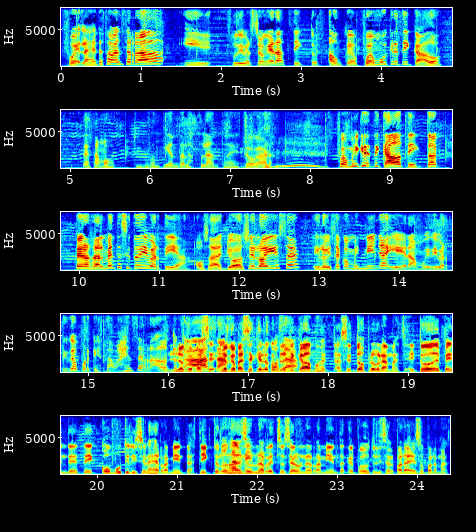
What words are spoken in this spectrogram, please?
Fue la gente estaba encerrada y su diversión era TikTok, aunque fue muy criticado. Estamos estoy rompiendo las plantas de este hogar. fue muy criticado TikTok, pero realmente sí te divertía. O sea, yo sí lo hice y lo hice con mis niñas y era muy divertido porque estabas encerrado en tu Lo que, casa. pasa, lo que pasa es que lo que O sea- platicábamos hace dos programas, eh, todo depende de cómo utilices las herramientas. TikTok no deja de ser una red social, una herramienta que puedes utilizar para eso, para más.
